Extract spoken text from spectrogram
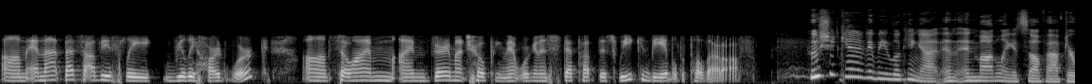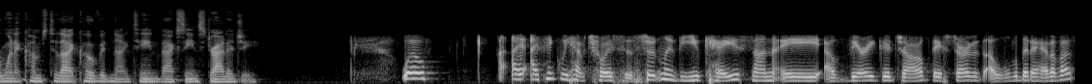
Um, and that that's obviously really hard work. Um, so I'm I'm very much hoping that we're going to step up this week and be able to pull that off. Who should Canada be looking at and, and modeling itself after when it comes to that COVID nineteen vaccine strategy? Well, I, I think we have choices. Certainly, the UK has done a, a very good job. They started a little bit ahead of us,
